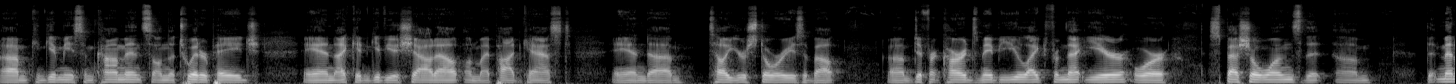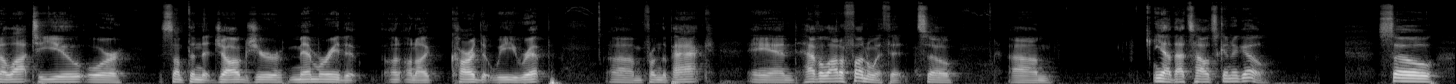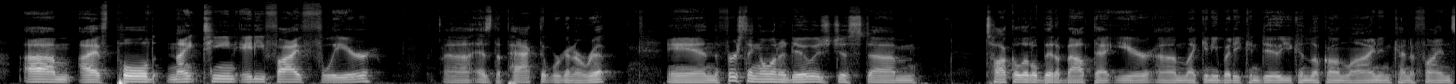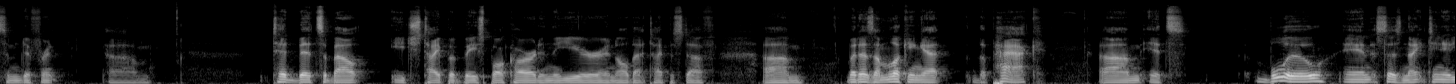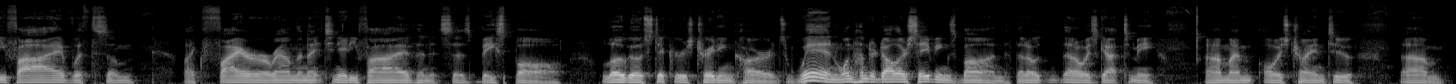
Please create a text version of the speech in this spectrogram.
um, can give me some comments on the Twitter page, and I can give you a shout out on my podcast and um, tell your stories about um, different cards maybe you liked from that year or special ones that um, that meant a lot to you or something that jogs your memory that on, on a card that we rip um, from the pack and have a lot of fun with it. So, um, yeah, that's how it's going to go. So um, I've pulled 1985 Fleer uh, as the pack that we're going to rip. And the first thing I want to do is just um, talk a little bit about that year. Um, like anybody can do, you can look online and kind of find some different um, tidbits about each type of baseball card in the year and all that type of stuff. Um, but as I'm looking at the pack, um, it's blue and it says 1985 with some like fire around the 1985 and it says baseball logo stickers trading cards win $100 savings bond that that always got to me um, i'm always trying to um,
